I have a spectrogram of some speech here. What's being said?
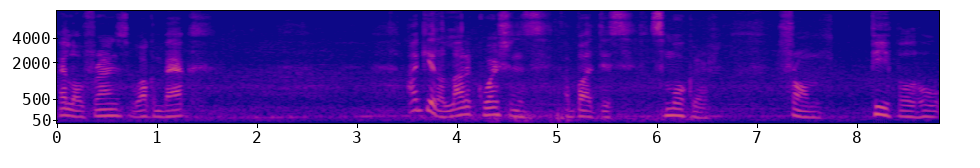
Hello friends, welcome back. I get a lot of questions about this smoker from people who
